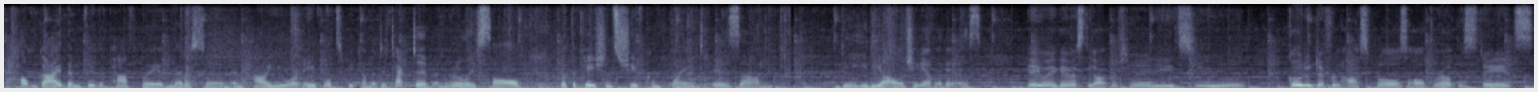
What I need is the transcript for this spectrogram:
help guide them through the pathway of medicine and how you are able to become a detective and really solve what the patient's chief complaint is, um, the etiology of it is. AUA gave us the opportunity to go to different hospitals all throughout the states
